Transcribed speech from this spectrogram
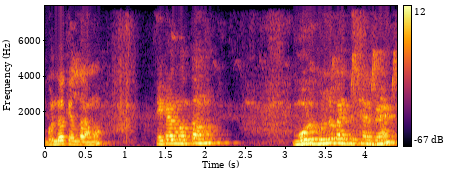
గుళ్ళోకి వెళ్దాము ఇక్కడ మొత్తం మూడు గుళ్ళు కనిపిస్తున్నాయి ఫ్రెండ్స్.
